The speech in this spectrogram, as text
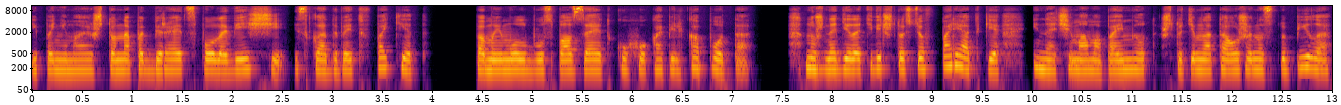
и понимаю, что она подбирает с пола вещи и складывает в пакет. По моему лбу сползает к уху капель капота. Нужно делать вид, что все в порядке, иначе мама поймет, что темнота уже наступила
